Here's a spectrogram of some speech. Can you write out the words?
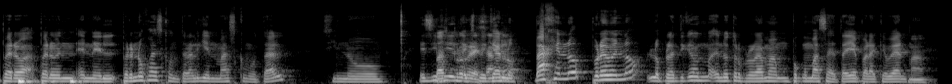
pero, pero en, en el, pero no juegas contra alguien más como tal, sino es ¿Vas difícil de explicarlo. Bájenlo, pruébenlo, lo platicamos en otro programa un poco más a detalle para que vean Ah,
